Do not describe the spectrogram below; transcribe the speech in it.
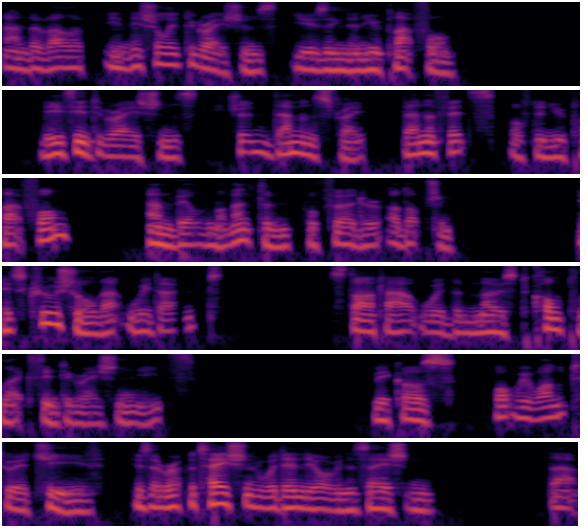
and develop initial integrations using the new platform. These integrations should demonstrate benefits of the new platform and build momentum for further adoption. It's crucial that we don't start out with the most complex integration needs because what we want to achieve is a reputation within the organization that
